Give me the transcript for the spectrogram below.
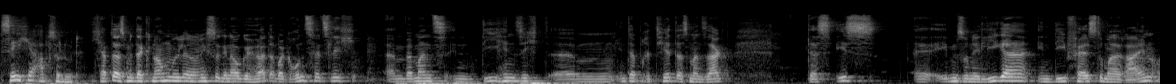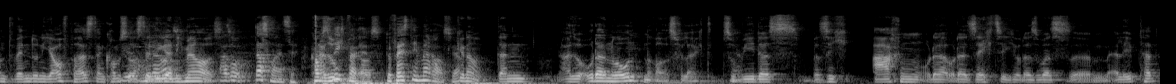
Sehe ich hier absolut. Ich habe das mit der Knochenmühle noch nicht so genau gehört, aber grundsätzlich, ähm, wenn man es in die Hinsicht ähm, interpretiert, dass man sagt, das ist äh, eben so eine Liga, in die fällst du mal rein und wenn du nicht aufpasst, dann kommst du aus der Liga raus? nicht mehr raus. Also das meinst du? Kommst also, nicht mehr raus. Du fällst nicht mehr raus, ja? Genau, dann also oder nur unten raus vielleicht, so ja. wie das, was ich Aachen oder oder 60 oder sowas ähm, erlebt hat.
